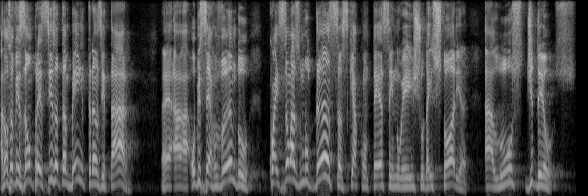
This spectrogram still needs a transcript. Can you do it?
a nossa visão precisa também transitar é, a, observando quais são as mudanças que acontecem no eixo da história à luz de Deus.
